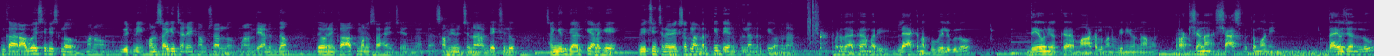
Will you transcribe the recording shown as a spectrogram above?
ఇంకా రాబోయే సిరీస్లో మనం వీటిని కొనసాగించే అనేక అంశాలను మనం ధ్యానిద్దాం. దేవుని యొక్క ఆత్మను సహాయం చేయను గాక సమయం ఇచ్చిన అధ్యక్షులు సంగీత్ గారికి అలాగే వీక్షించిన వీక్షకులందరికీ దేవుని పిల్లలందరికీ వందనాలు. ఇప్పటిదాకా మరి లేఖనపు వెలుగులో దేవుని యొక్క మాటలు మనం విని ఉన్నాము. రక్షణ శాశ్వతం అని దైవజనులు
